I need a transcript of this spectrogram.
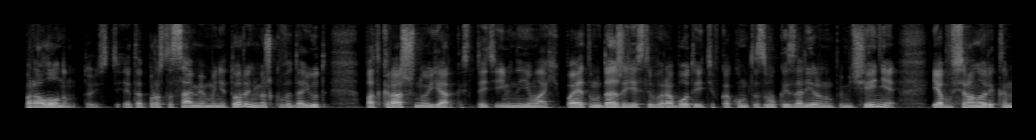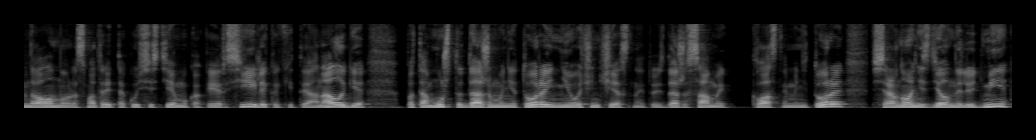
поролоном, то есть это просто сами мониторы немножко выдают подкрашенную яркость, вот эти именно Yamaha. Поэтому даже если вы работаете в каком-то звукоизолированном помещении, я бы все равно рекомендовал вам рассмотреть такую систему, как ERC или какие-то аналоги, потому что даже мониторы не очень честные. То есть даже самые классные мониторы, все равно они сделаны людьми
